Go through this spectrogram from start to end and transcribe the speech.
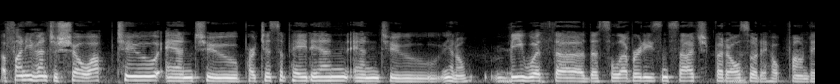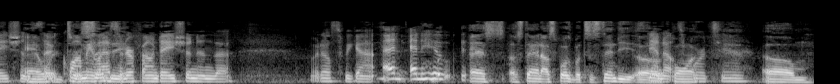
a fun event to show up to and to participate in and to you know be with uh, the celebrities and such, but also to help foundations, And the Kwamie Cindy- Lassiter Foundation and the what else we got? And and who? as a standout sports, but to Cindy uh, Standout point, sports, yeah. um,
